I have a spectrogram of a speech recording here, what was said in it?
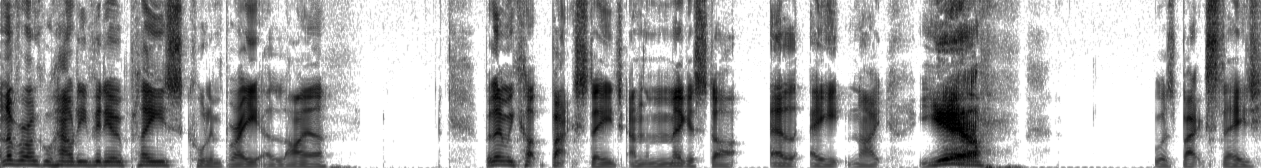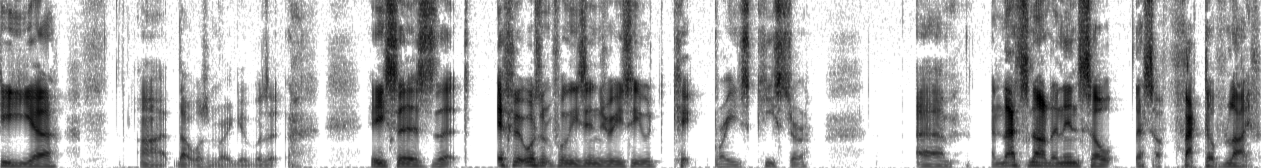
Another Uncle Howdy video plays, calling Bray a liar. But then we cut backstage and the megastar LA Knight, yeah, was backstage. He, uh, ah, that wasn't very good, was it? He says that if it wasn't for these injuries, he would kick Bray's keister. Um, and that's not an insult, that's a fact of life.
